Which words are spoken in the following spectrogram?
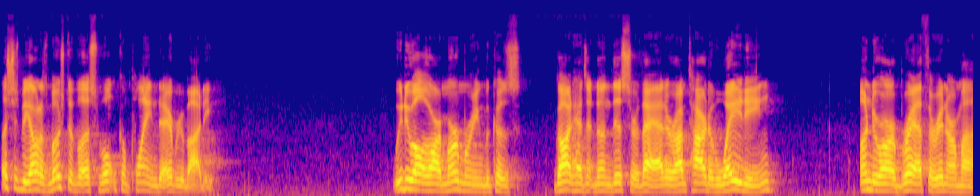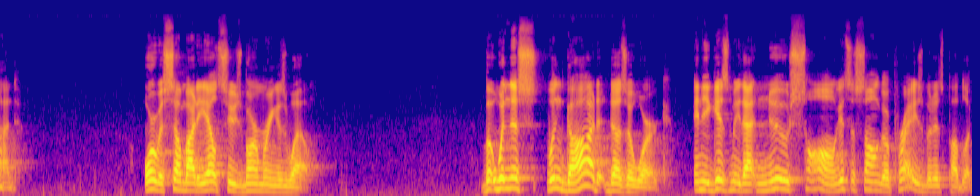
let's just be honest, most of us won't complain to everybody. We do all of our murmuring because God hasn't done this or that, or I'm tired of waiting under our breath or in our mind, or with somebody else who's murmuring as well. But when this when God does a work and he gives me that new song, it's a song of praise, but it's public.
